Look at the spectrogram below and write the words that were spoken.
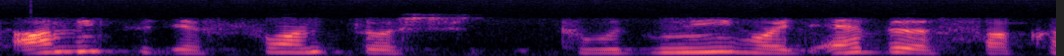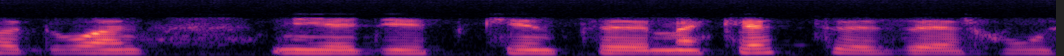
amit ugye fontos tudni, hogy ebből fakadóan mi egyébként már 2020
